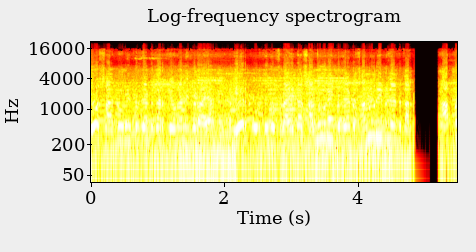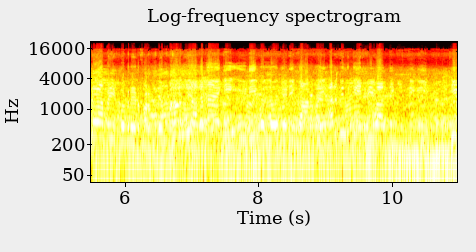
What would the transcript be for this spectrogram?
ਉਹ ਸਾਨੂੰ ਰਿਪਰੈਜ਼ੈਂਟ ਕਰਕੇ ਉਹਨਾਂ ਨੇ ਕਢਾਇਆ। 에어ਪੋਰਟ ਤੇ ਜੋ ਫਲਾਈਟ ਆ ਸਾਨੂੰ ਰਿਪਰੈਜ਼ੈਂਟ ਸਾਨੂੰ ਰਿਪਰੈਜ਼ੈਂਟ ਕਰ ਆਪਣੇ ਆਪ ਹੀ ਕੋਈ ਪਲੇਟਫਾਰਮ ਦੇ ਉੱਪਰ ਤੁਹਾਨੂੰ ਲੱਗਦਾ ਹੈ ਕਿ ਜਿਹੜੀ ਕਾਰਵਾਈ ਅਰਵਿੰਦ ਕੇਜਰੀਵਾਲ ਤੇ ਕੀਤੀ ਗਈ ਕਿ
